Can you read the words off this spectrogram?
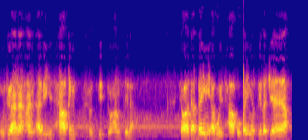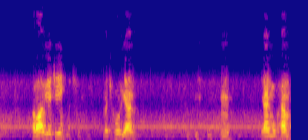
وتوانا عن أبي إسحاق حدثت عن صلة. كواتا بين أبو إسحاق وبين صلة هي راوية مجهول يعني؟ يعني مبهم.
